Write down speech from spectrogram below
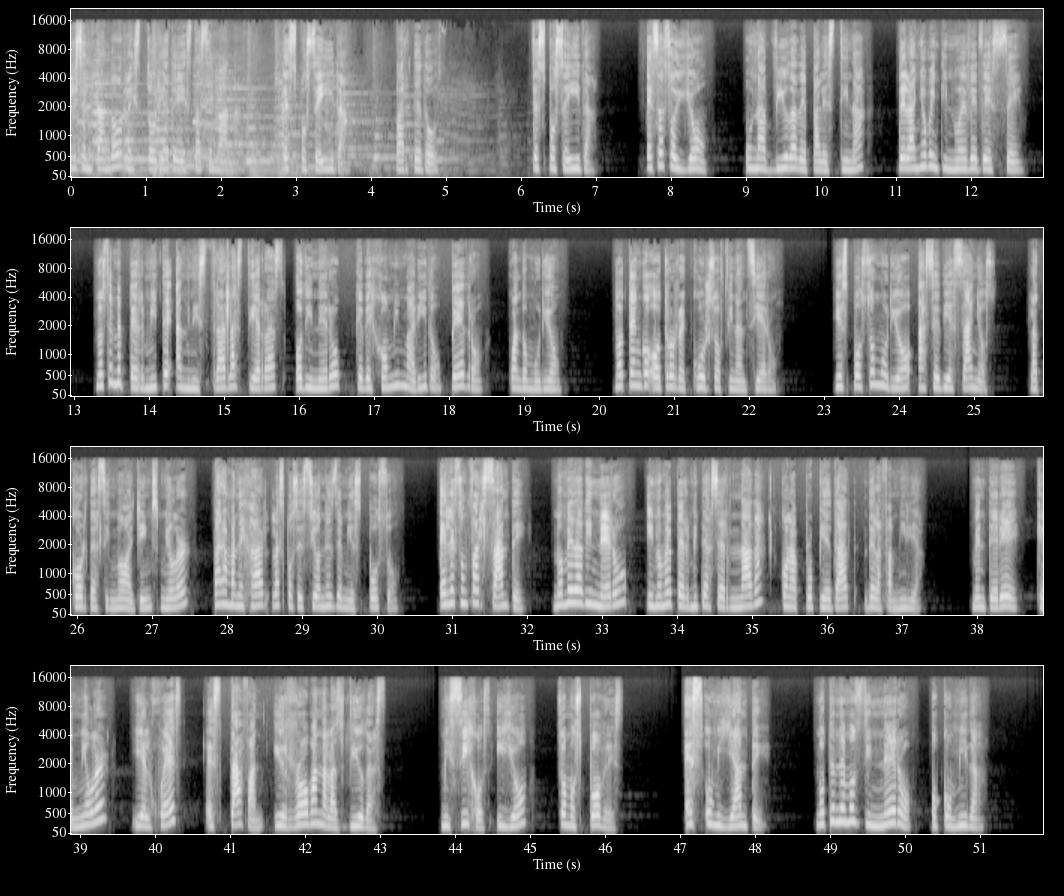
presentando la historia de esta semana. Desposeída, parte 2. Desposeída. Esa soy yo, una viuda de Palestina del año 29 DC. No se me permite administrar las tierras o dinero que dejó mi marido, Pedro, cuando murió. No tengo otro recurso financiero. Mi esposo murió hace 10 años. La corte asignó a James Miller para manejar las posesiones de mi esposo. Él es un farsante, no me da dinero y no me permite hacer nada con la propiedad de la familia. Me enteré que Miller y el juez estafan y roban a las viudas. Mis hijos y yo somos pobres. Es humillante. No tenemos dinero o comida.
